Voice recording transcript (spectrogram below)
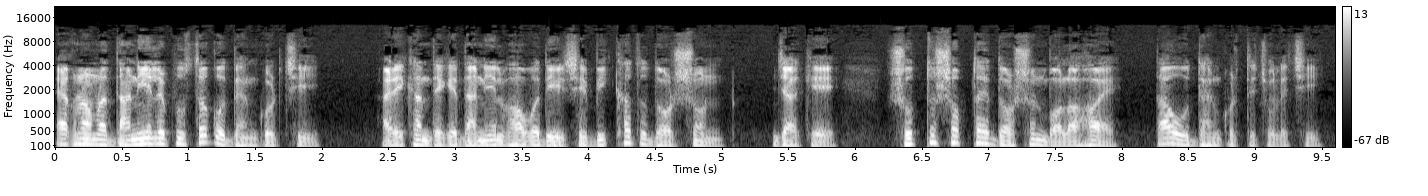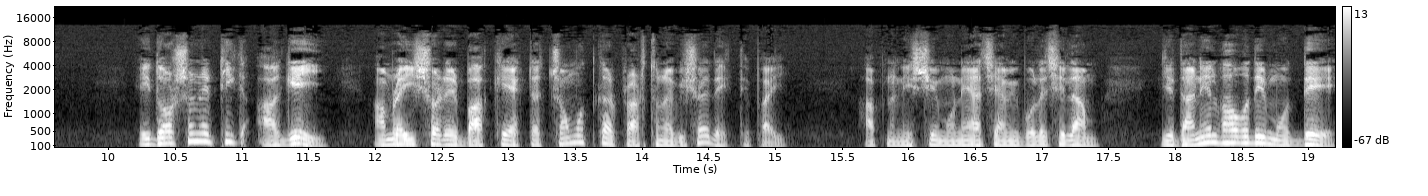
এখন আমরা দানিয়েলের পুস্তক অধ্যয়ন করছি আর এখান থেকে দানিয়েল ভাবাদীর সেই বিখ্যাত দর্শন, যাকে সত্য সপ্তাহের দর্শন বলা হয়, তাও অধ্যয়ন করতে চলেছি। এই দর্শনের ঠিক আগেই আমরা ঈশ্বরের বাক্যে একটা চমৎকার প্রার্থনা বিষয় দেখতে পাই। আপনার নিশ্চয়ই মনে আছে, আমি বলেছিলাম যে দানিয়েল ভাবাদীর মধ্যে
